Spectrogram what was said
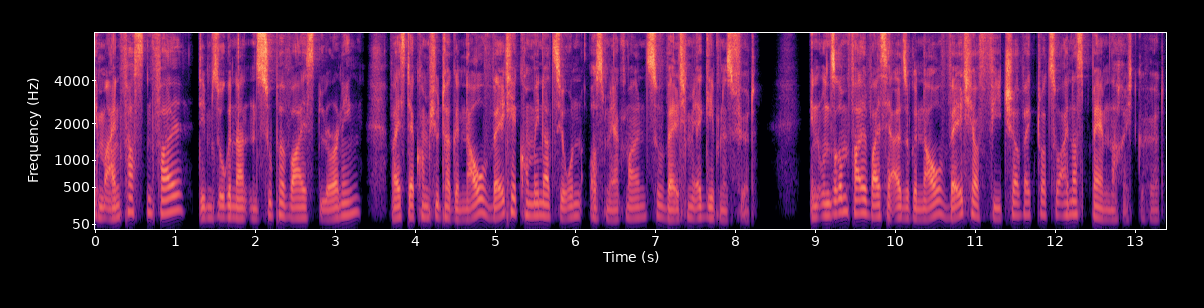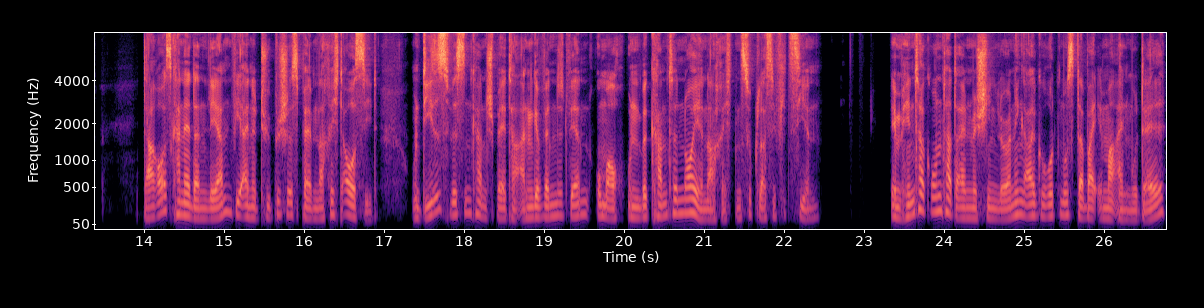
Im einfachsten Fall, dem sogenannten Supervised Learning, weiß der Computer genau, welche Kombination aus Merkmalen zu welchem Ergebnis führt. In unserem Fall weiß er also genau, welcher Feature-Vektor zu einer Spam-Nachricht gehört. Daraus kann er dann lernen, wie eine typische Spam-Nachricht aussieht und dieses Wissen kann später angewendet werden, um auch unbekannte neue Nachrichten zu klassifizieren. Im Hintergrund hat ein Machine Learning Algorithmus dabei immer ein Modell,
